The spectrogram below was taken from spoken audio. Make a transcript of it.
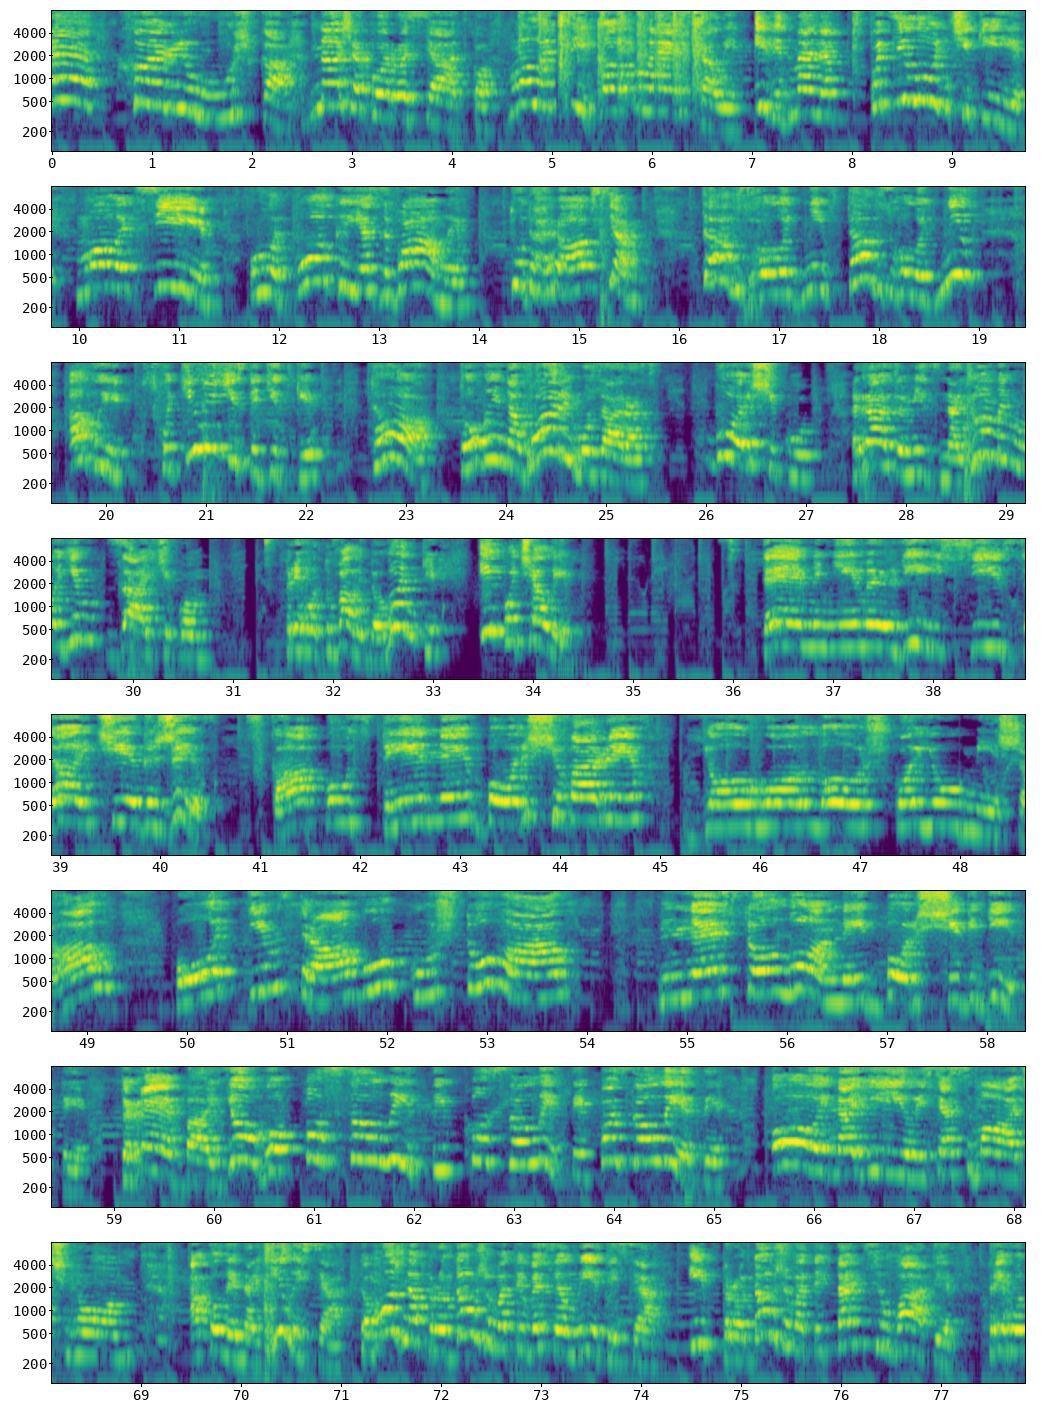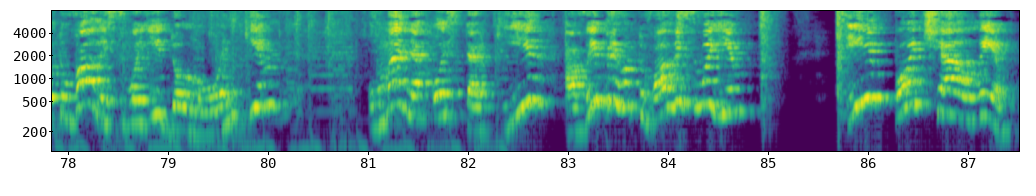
Хорюшка, наша поросятко. Молодці, поплескали. І від мене поцілунчики. Молодці. От поки я з вами тут грався, так зголоднів, так зголоднів. А ви схотіли їсти, дітки? Так, то ми наваримо зараз борщику разом із знайомим моїм зайчиком. Приготували долоньки і почали. В темнім лісі зайчик жив, з капустини борщ варив, його ложкою мішав, потім страву куштував. Не солоний борщик, діти, треба його посолити, посолити, посолити. Ой, наїлися смачно. А коли наїлися, то можна продовжувати веселитися і продовжувати танцювати. Приготували свої долоньки. У мене ось такі, а ви приготували свої. І почали.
